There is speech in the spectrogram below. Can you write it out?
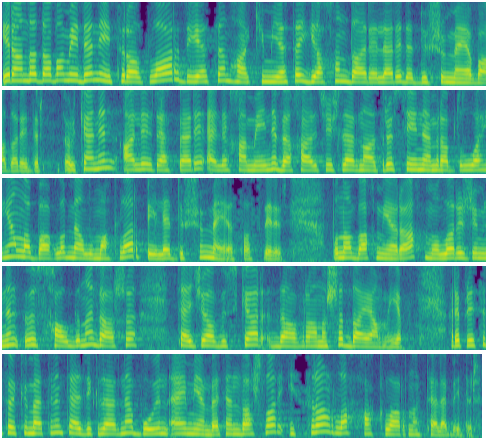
İranda davam edən etirazlar deyəsən hakimiyyətə yaxın dairələri də düşünməyə vadar edir. Ölkənin ali rəhbəri Əli Xameyni və Xarici İşlər Naziri Hüseyin Əmir Abdullahyanla bağlı məlumatlar belə düşünməyə əsas verir. Buna baxmayaraq, Molla rejiminin öz xalqına qarşı təcavüzkar davranışı dayanmayıb. Repressiv hökumətinin təzyiqlərinə boyun əyməyən vətəndaşlar israrla haqlarını tələb edir.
